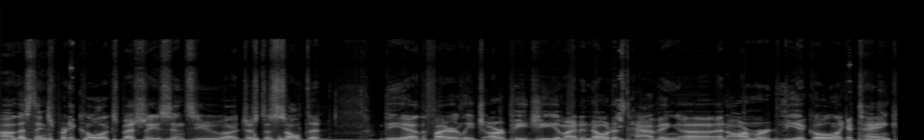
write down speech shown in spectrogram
Uh, this thing's pretty cool, especially since you uh, just assaulted the uh, the Fire Leech RPG, you might have noticed having uh, an armored vehicle like a tank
